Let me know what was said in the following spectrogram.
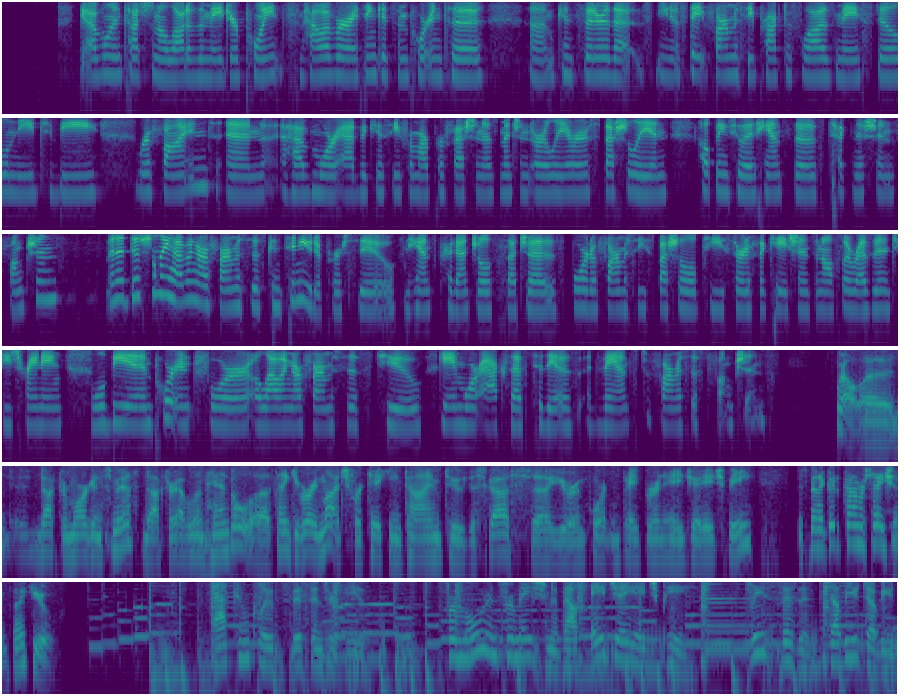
Evelyn touched on a lot of the major points. However, I think it's important to um, consider that you know state pharmacy practice laws may still need to be refined and have more advocacy from our profession, as mentioned earlier, especially in helping to enhance those technician functions. And additionally, having our pharmacists continue to pursue enhanced credentials such as Board of Pharmacy Specialty certifications and also residency training will be important for allowing our pharmacists to gain more access to those advanced pharmacist functions. Well, uh, Dr. Morgan Smith, Dr. Evelyn Handel, uh, thank you very much for taking time to discuss uh, your important paper in AJHP. It's been a good conversation. Thank you. That concludes this interview. For more information about AJHP, please visit www.ajhp.org.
